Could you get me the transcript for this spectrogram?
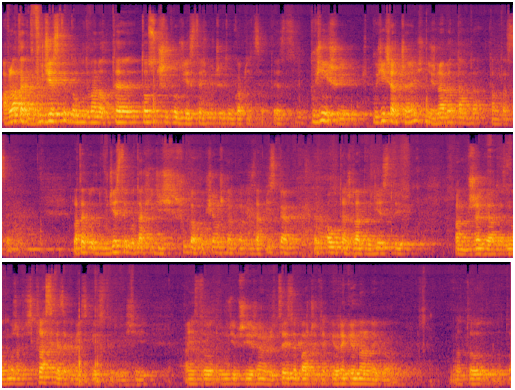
A w latach 20. dobudowano te, to skrzydło, gdzie jesteśmy, czyli tę kaplicę. To jest późniejszy, późniejsza część niż nawet tamta, tamta scena. W latach 20. bo tak się gdzieś szuka po książkach, po zapiskach, ten ołtarz lat 20. Pan Brzega, to jest, no, można powiedzieć klasyka zakopiańskiego stylu. Jeśli Państwo ludzie przyjeżdżają, że coś zobaczyć takiego regionalnego, no to, no to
